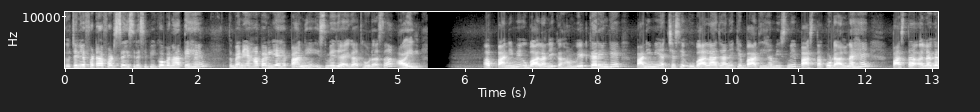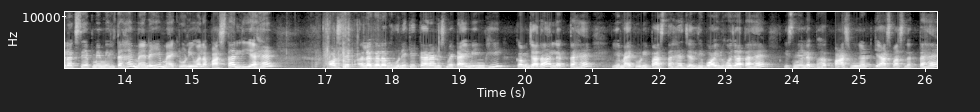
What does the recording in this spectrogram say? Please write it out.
तो चलिए फटाफट से इस रेसिपी को बनाते हैं। तो मैंने यहाँ पर लिया है पानी, इसमें जाएगा थोड़ा सा ऑयल अब पानी में उबाल आने का हम वेट करेंगे। पानी में अच्छे से उबाल आ जाने के बाद ही हम इसमें पास्ता को डालना है। पास्ता अलग अलग शेप में मिलता है। मैंने ये मैक्रोनी वाला पास्ता लिया है। और शेप अलग अलग होने के कारण इसमें टाइमिंग भी कम ज़्यादा लगता है। ये मैक्रोनी पास्ता है, जल्दी बॉईल हो जाता है। इसमें लगभग पाँच मिनट के आसपास लगता है।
